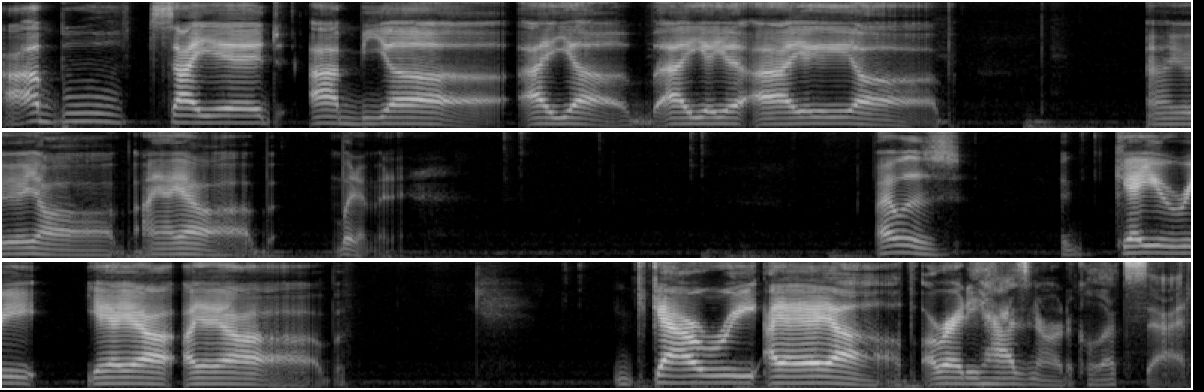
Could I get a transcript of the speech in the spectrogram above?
Abu Sayed Abya Ayab Ayab Ayab Ayab Ayab. Wait a minute. I was Gary yeah Ayab. Ah, Gary ah, Ayab already has an article. That's sad.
